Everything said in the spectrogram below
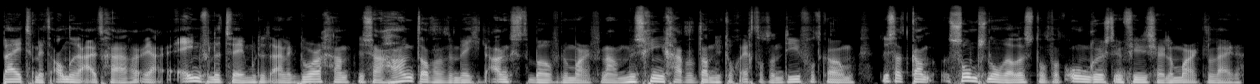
bijt met andere uitgaven, ja, één van de twee moet uiteindelijk doorgaan. Dus er hangt altijd een beetje de angst boven de markt. Van nou, misschien gaat het dan nu toch echt tot een default komen. Dus dat kan soms nog wel eens tot wat onrust in financiële markten leiden.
